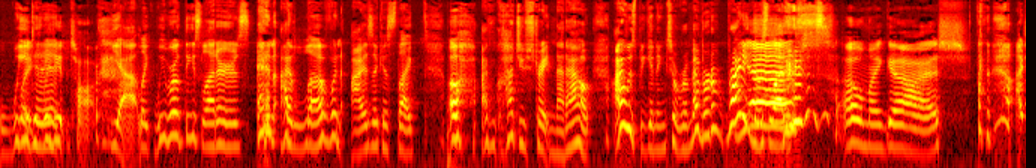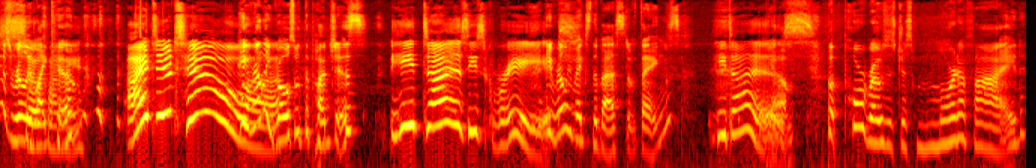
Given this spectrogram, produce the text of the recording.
we Like, did we it. need to talk. Yeah, like we wrote these letters, and I love when Isaac is like, "Oh, I'm glad you straightened that out. I was beginning to remember to writing Yes! Those letters." Oh my gosh. I just really So like funny. him. I do too. he really rolls with the punches. He does. He's great. He really makes the best of things. He does. But poor Rose is just mortified.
